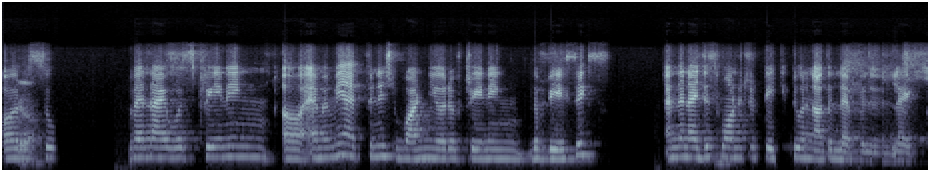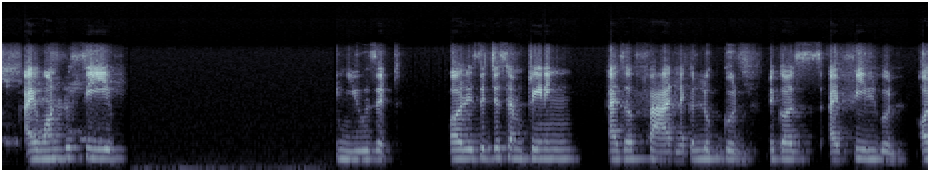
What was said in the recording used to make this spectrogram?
Or yeah. so when I was training uh, MMA, I finished one year of training the basics, and then I just mm-hmm. wanted to take it to another level. Like I wanted to see if I can use it, or is it just I'm training as a fad, like a look good because I feel good, or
